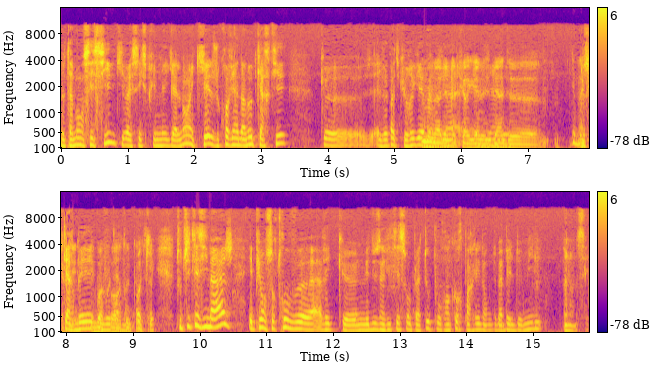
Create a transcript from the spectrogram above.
notamment Cécile qui va s'exprimer également et qui, elle, je crois, vient d'un autre quartier. Que, elle ne vient pas de Kuregem. elle, vient, pas de elle, vient de. de. Tout de suite les images, et puis on se retrouve euh, avec euh, mes deux invités sur le plateau pour encore parler donc, de Babel 2097.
